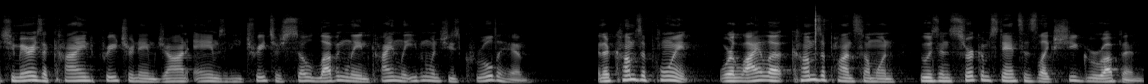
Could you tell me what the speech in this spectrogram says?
she marries a kind preacher named John Ames, and he treats her so lovingly and kindly, even when she's cruel to him. And there comes a point where Lila comes upon someone who is in circumstances like she grew up in.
